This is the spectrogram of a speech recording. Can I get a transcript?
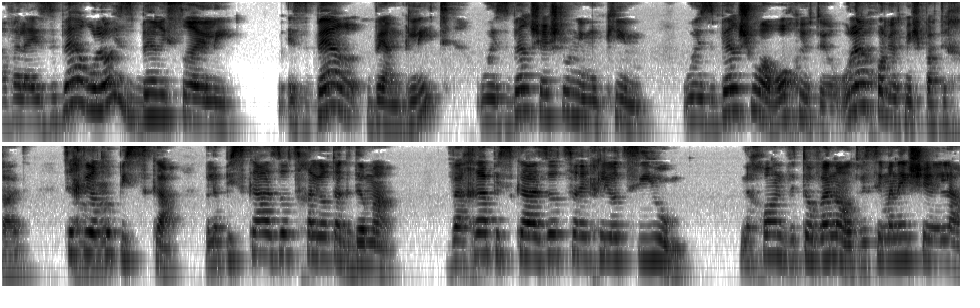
אבל ההסבר הוא לא הסבר ישראלי. הסבר באנגלית הוא הסבר שיש לו נימוקים, הוא הסבר שהוא ארוך יותר, הוא לא יכול להיות משפט אחד, צריך להיות לו פסקה, ולפסקה הזאת צריכה להיות הקדמה, ואחרי הפסקה הזאת צריך להיות סיום, נכון? ותובנות וסימני שאלה,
